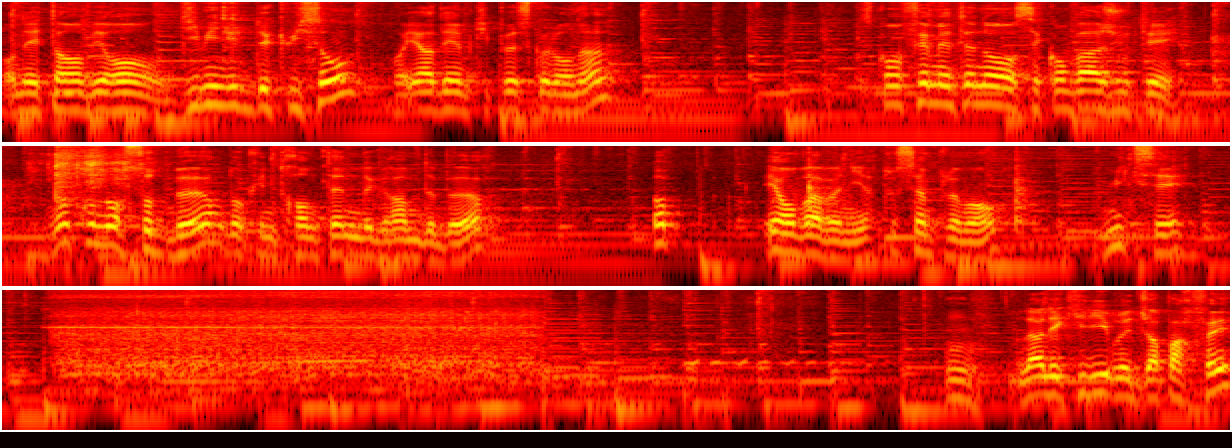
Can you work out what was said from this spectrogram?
on est à environ 10 minutes de cuisson. Regardez un petit peu ce que l'on a. Ce qu'on fait maintenant, c'est qu'on va ajouter notre morceau de beurre, donc une trentaine de grammes de beurre. Et on va venir tout simplement mixer Là, l'équilibre est déjà parfait.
